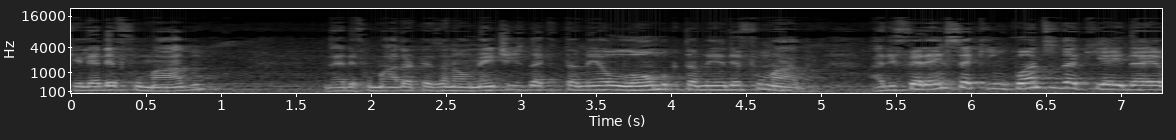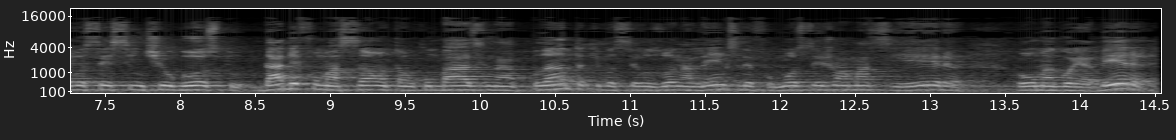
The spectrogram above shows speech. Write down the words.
que ele é defumado, né? Defumado artesanalmente. Isso daqui também é o lombo, que também é defumado. A diferença é que enquanto isso daqui a ideia é você sentir o gosto da defumação, então com base na planta que você usou na lente, defumou, seja uma macieira ou uma goiabeira,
